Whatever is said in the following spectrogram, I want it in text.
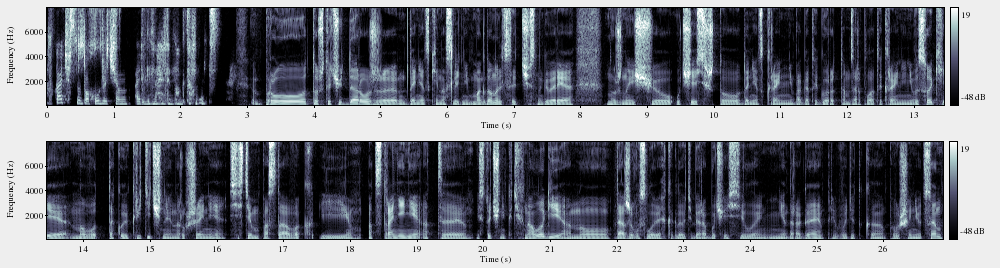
в качестве похуже, чем оригинальный Макдональдс. Про то, что чуть дороже донецкий наследник Макдональдса, честно говоря, нужно еще учесть, что Донецк крайне небогатый город, там зарплаты крайне невысокие, но вот такое критичное нарушение системы поставок и отстранение от э, источника технологий, оно даже в условиях, когда у тебя рабочая сила недорогая, приводит к повышению цен.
